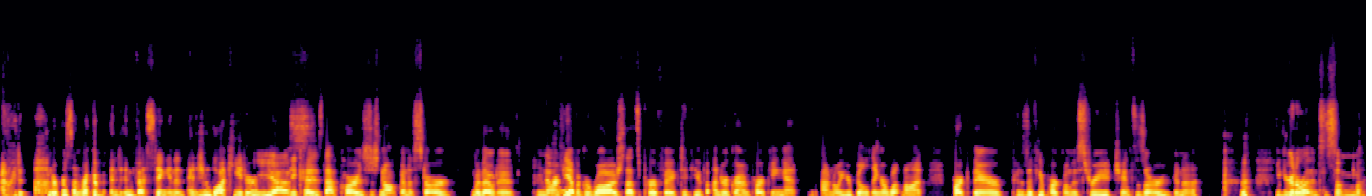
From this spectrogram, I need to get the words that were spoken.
I would 100% recommend investing in an engine block heater Yes. because that car is just not going to start without it. no. Or if you have a garage, that's perfect. If you have underground parking at, I don't know, your building or whatnot, park there. Because if you park on the street, chances are you're going to you're gonna run into some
